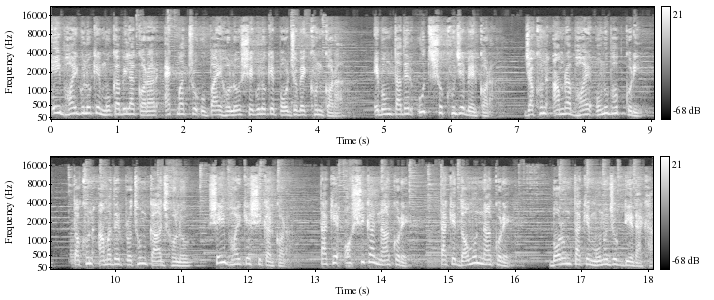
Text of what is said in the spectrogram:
এই ভয়গুলোকে মোকাবিলা করার একমাত্র উপায় হলো সেগুলোকে পর্যবেক্ষণ করা এবং তাদের উৎস খুঁজে বের করা। যখন আমরা ভয় অনুভব করি, তখন আমাদের প্রথম কাজ হলো সেই ভয়কে স্বীকার করা। তাকে অস্বীকার না করে, তাকে দমন না করে, বরং তাকে মনোযোগ দিয়ে দেখা।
